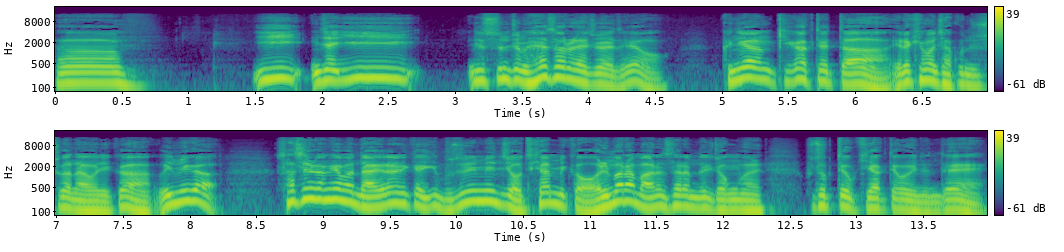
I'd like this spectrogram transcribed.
어. 이, 이제 이 뉴스는 좀 해설을 해줘야 돼요. 그냥 기각됐다. 이렇게만 자꾸 뉴스가 나오니까 의미가 사실관계만 나열하니까 이게 무슨 의미인지 어떻게 합니까? 얼마나 많은 사람들이 정말 구속되고 기각되고 있는데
